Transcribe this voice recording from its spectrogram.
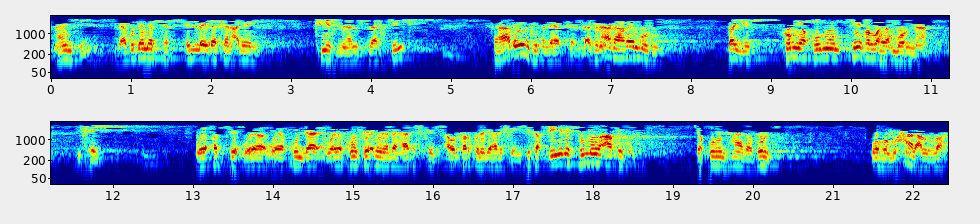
ما يمكن. لابد أن يبتل إلا إذا كان عليه كيس من البلاستيك فهذا يمكن أن لا يبتل لكن هذا غير موجود. طيب هم يقولون كيف الله يأمرنا بشيء؟ ويكون ويكون فعلنا لهذا الشيء أو تركنا لهذا الشيء بتقديره ثم يعاقبنا. يقولون هذا ظلم وهو محال على الله.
